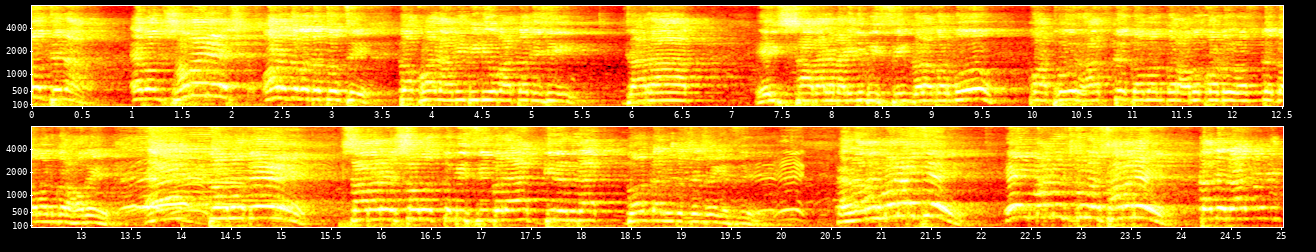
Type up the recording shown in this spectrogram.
বলছে না, এবং সমাজের অরাজকতা চলছে, তখন আমি ভিডিও বার্তা দিছি, যারা এই সাভারে বাড়িতে বিশৃঙ্খলা করব কঠোর হস্তে দমন করা হবে, কঠোর হস্তে দমন করা হবে। একদম হবে। সমস্ত বিশৃঙ্খলা একদিনের ভিতরে ঘণ্টার ভিতরে শেষ হয়ে গেছে। কারণ আমার মনে হয়েছে, এই মানুষগুলো সাভারে তাদের রাজনৈতিক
